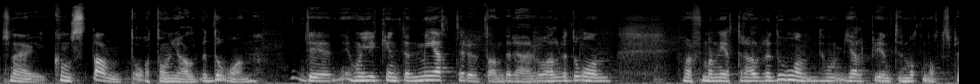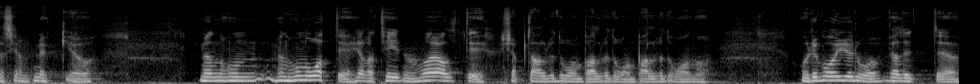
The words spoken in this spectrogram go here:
sån här konstant åt hon ju Alvedon. Det, hon gick ju inte en meter utan det där. Och Alvedon, varför man äter Alvedon, Hon hjälper ju inte mot något speciellt mycket. Och, men hon, men hon åt det hela tiden. Hon har alltid köpt Alvedon på Alvedon på Alvedon. Och, och det var ju då väldigt... Eh,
